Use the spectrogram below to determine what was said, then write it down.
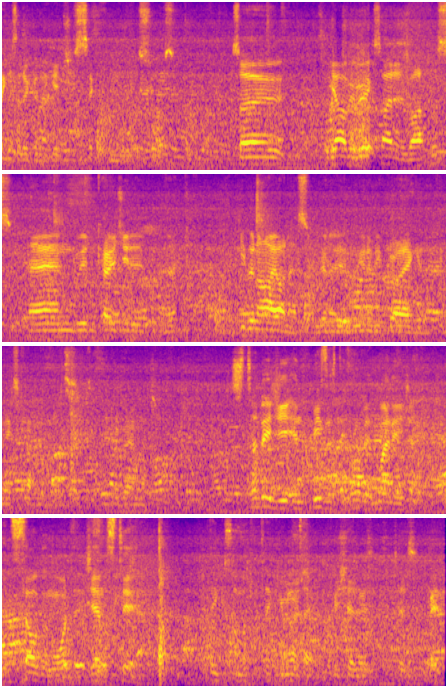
things that are going to get you sick from the source. So, yeah, we're very excited about this and we'd encourage you to uh, keep an eye on us. We're going to, we're going to be growing in the next couple of months. Thank you very much. Strategy and Business Development Manager with Seldon Water, James Taylor. Thank you so much for taking me. Appreciate it. Cheers. Great.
